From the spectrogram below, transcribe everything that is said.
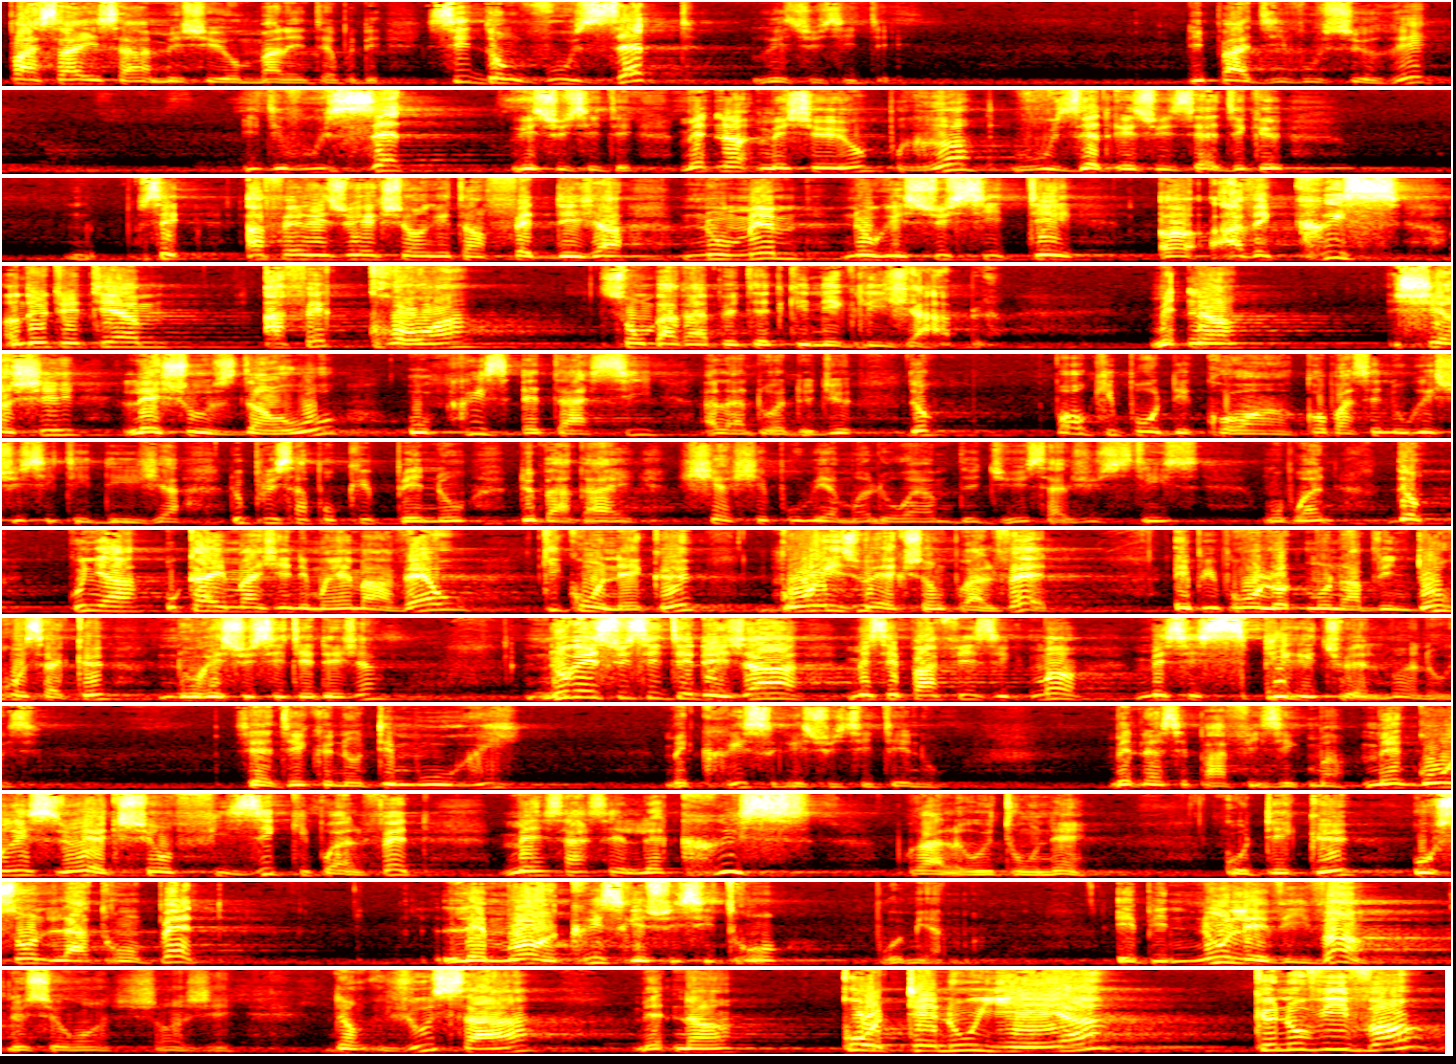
pas ça ça, monsieur, mal interprété. Si donc vous êtes ressuscité, il n'a pas dit vous serez, il dit vous êtes ressuscité. Maintenant, monsieur, prend, vous êtes ressuscité, dit que c'est affaire résurrection étant faite déjà, nous-mêmes nous ressusciter euh, avec Christ, en d'autres termes, a fait croire son bagage peut-être qui est négligeable. Maintenant, chercher les choses d'en haut où Christ est assis à la droite de Dieu. Donc, pas pour des corps parce que nous ressusciter déjà. Nous plus à occuper nous de bagailles, chercher premièrement le royaume de Dieu, sa justice. Donc, qu'on y a, ou imaginer moi avec qui connaît que, une résurrection pour le faire. Et puis pour l'autre monde, on sait que nous ressusciter déjà. Nous ressusciter déjà, mais ce n'est pas physiquement, mais c'est spirituellement nous C'est-à-dire que nous sommes morts, mais Christ ressuscité nous. Maintenant, ce n'est pas physiquement. Mais une résurrection physique qui pourra le faire, mais ça c'est le Christ pour le retourner. Côté que, au son de la trompette, les morts en Christ ressusciteront premièrement. Et puis nous, les vivants, ne serons changés. Donc, joue ça, maintenant, côté nous hier, que nous vivons,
